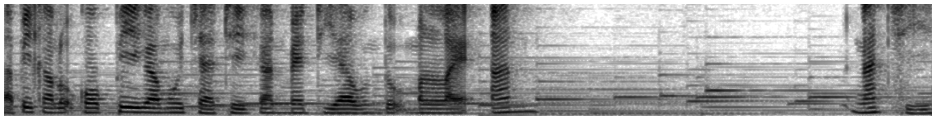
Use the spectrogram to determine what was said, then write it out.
Tapi kalau kopi kamu jadikan media untuk melekan ngaji,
